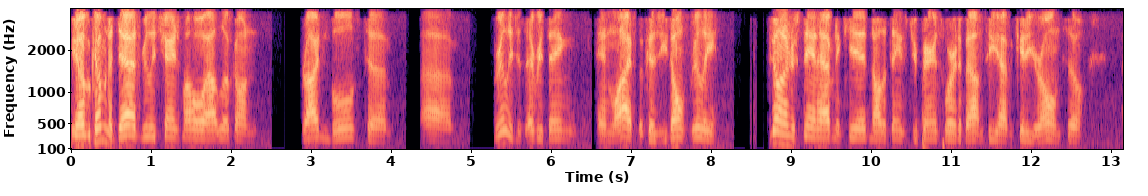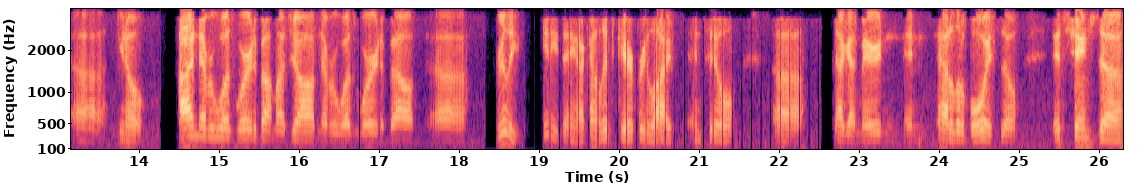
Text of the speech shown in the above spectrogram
You know, becoming a dad really changed my whole outlook on riding bulls to uh, really just everything in life because you don't really you don't understand having a kid and all the things that your parents worried about until you have a kid of your own. So, uh, you know, I never was worried about my job, never was worried about uh really anything. I kind of lived a carefree life until uh I got married and, and had a little boy. So, it's changed uh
